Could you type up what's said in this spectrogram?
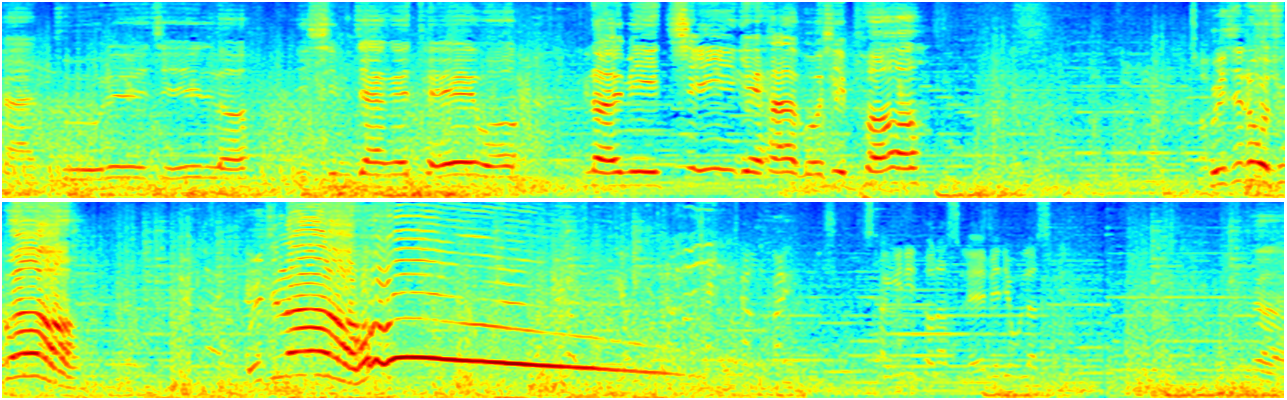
난 불을 질러 네 심장을 태워 널 미치게 하고 싶어 불 지르고 죽어! 불 질러! 호호! 자,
